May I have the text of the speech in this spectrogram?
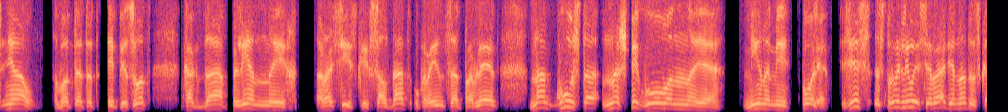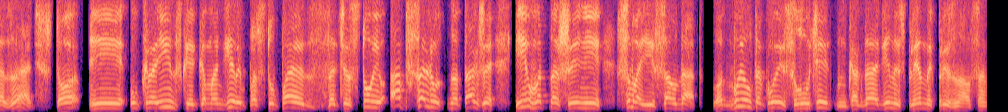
снял вот этот эпизод, когда пленных российских солдат украинцы отправляют на густо нашпигованное минами поле. Здесь справедливости ради надо сказать, что и украинские командиры поступают зачастую абсолютно так же и в отношении своих солдат. Вот был такой случай, когда один из пленных признался,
